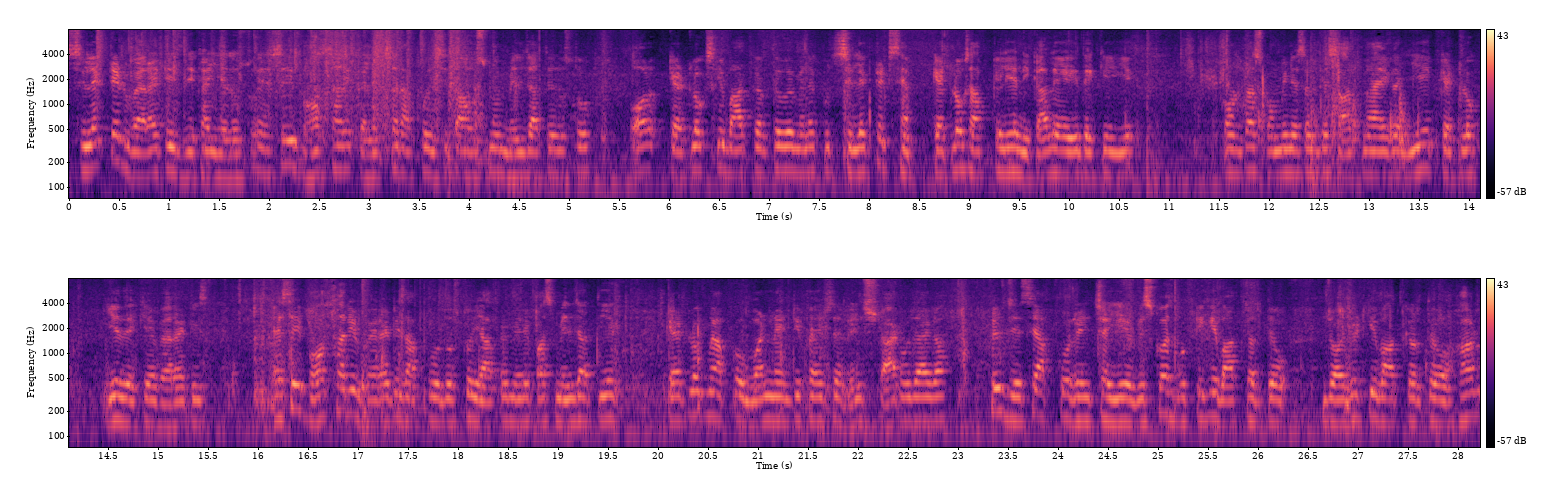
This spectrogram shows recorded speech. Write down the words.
सिलेक्टेड वैराइटीज़ दिखाई है दोस्तों। ऐसे ही बहुत सारे कलेक्शन आपको इसी तरह उसमें मिल जाते हैं दोस्तों। और कैटलॉग्स की बात करते हुए मैंने कुछ सिलेक्टेड कैटलॉग्स आपके लिए निकाले हैं। ये देखिए, ये कॉन्ट्रास्ट कॉम्बिनेशन के साथ में आएगा। ये कैटलॉग ये देखिए वेराइटीज़ ऐसे ही बहुत सारी वेराइटीज़ आपको दोस्तों यहाँ पे मेरे पास मिल जाती है। कैटलॉग में आपको 195 से रेंज स्टार्ट हो जाएगा। फिर जैसे आपको रेंज चाहिए विस्कोस बुट्टी की बात करते हो जॉर्जेट की बात करते हो, हर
